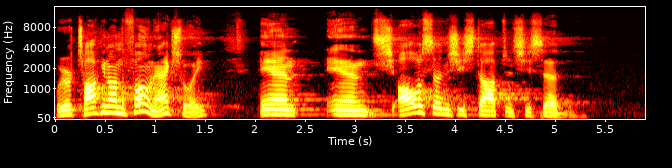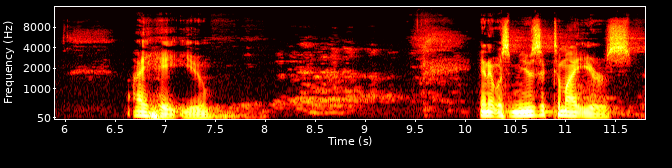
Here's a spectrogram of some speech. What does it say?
we were talking on the phone actually, and, and she, all of a sudden she stopped and she said, I hate you. And it was music to my ears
